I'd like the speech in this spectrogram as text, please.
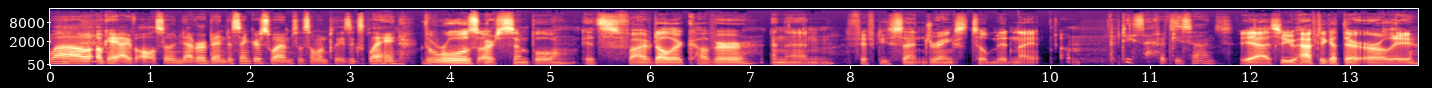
Wow. Okay, I've also never been to sink or swim, so someone please explain. the rules are simple. It's five dollar cover and then fifty cent drinks till midnight. Fifty cents. Fifty cents. Yeah, so you have to get there early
